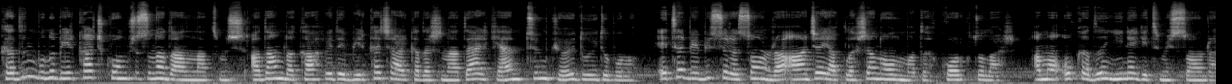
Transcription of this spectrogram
Kadın bunu birkaç komşusuna da anlatmış. Adam da kahvede birkaç arkadaşına derken tüm köy duydu bunu. E tabi bir süre sonra ağaca yaklaşan olmadı. Korktular. Ama o kadın yine gitmiş sonra.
